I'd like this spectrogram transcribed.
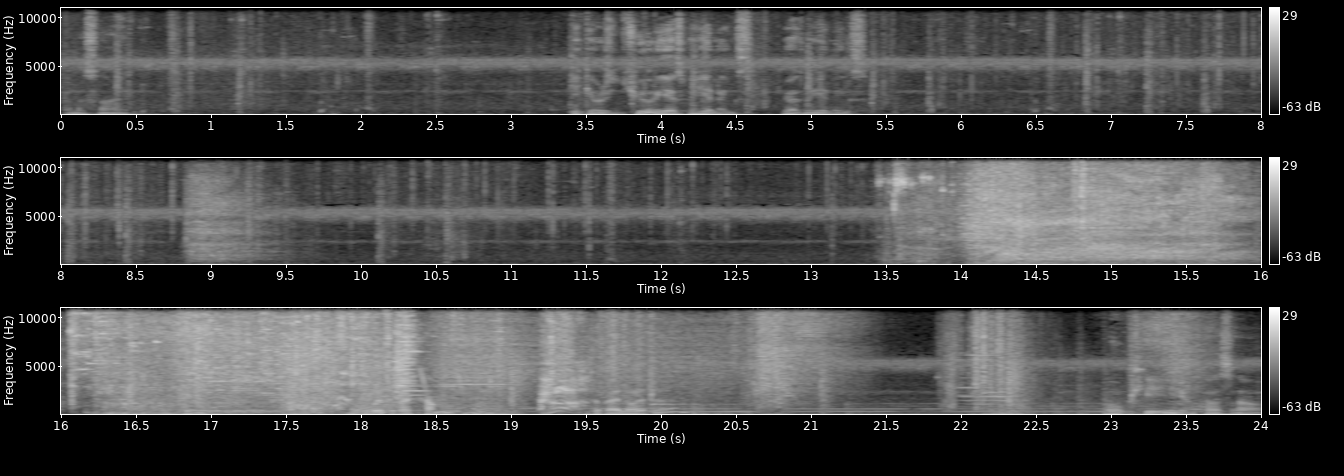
Kann das sein? Gehen wir durch die Tür, hier erstmal hier längs. Hier erstmal hier links. Okay. Größerer Kampf. Drei Leute. Okay, pass auf.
